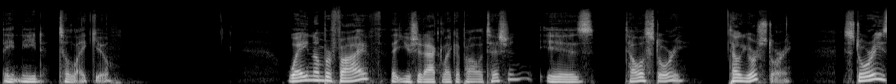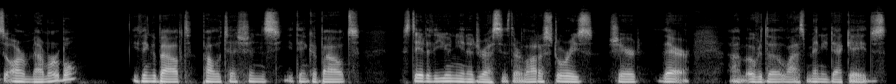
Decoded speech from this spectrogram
They need to like you. Way number five that you should act like a politician is tell a story. Tell your story. Stories are memorable. You think about politicians, you think about State of the Union addresses. There are a lot of stories shared there um, over the last many decades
